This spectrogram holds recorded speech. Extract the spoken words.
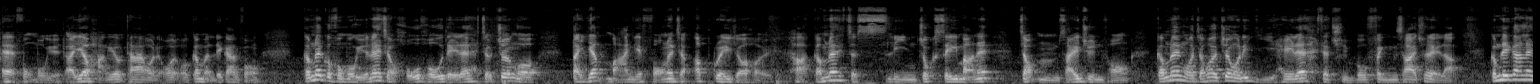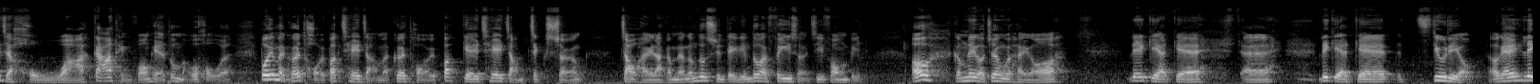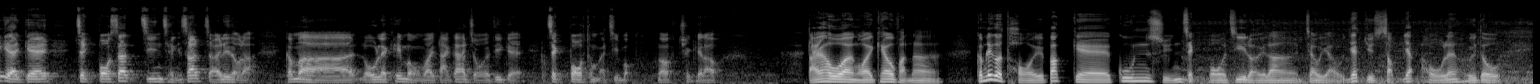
誒服務員啊，一路行一路睇下我哋我我今日呢間房，咁呢個服務員咧就好好地咧就將我第一晚嘅房咧就 upgrade 咗佢嚇，咁、啊、咧就連續四晚咧就唔使轉房，咁咧我就可以將我啲儀器咧就全部揈晒出嚟啦。咁呢間咧就豪華家庭房，其實都唔係好豪啊。不過因為佢喺台北車站啊，佢喺台北嘅車站直上就係啦咁樣，咁都算地點都係非常之方便。好，咁呢個將會係我呢幾日嘅誒呢幾日嘅 studio，OK？、呢幾日嘅直播室、戰情室就喺呢度啦。咁啊，努力希望為大家做一啲嘅直播同埋節目。好出幾樓。大家好啊，我係 Kelvin 啊。咁呢個台北嘅官選直播之旅啦，就由一月十一號咧去到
